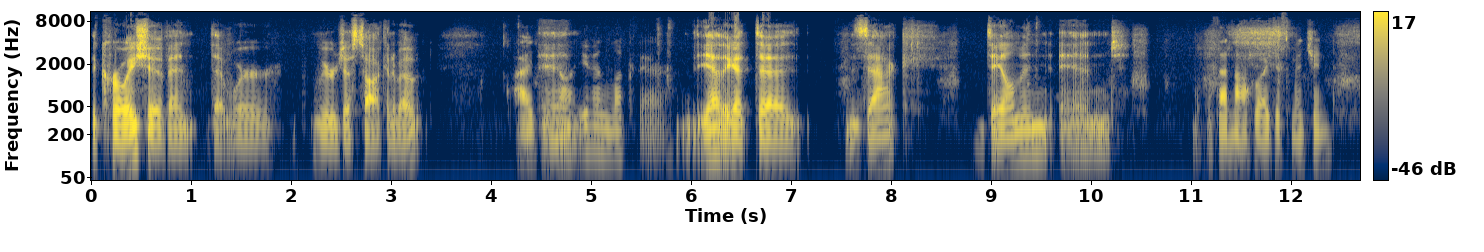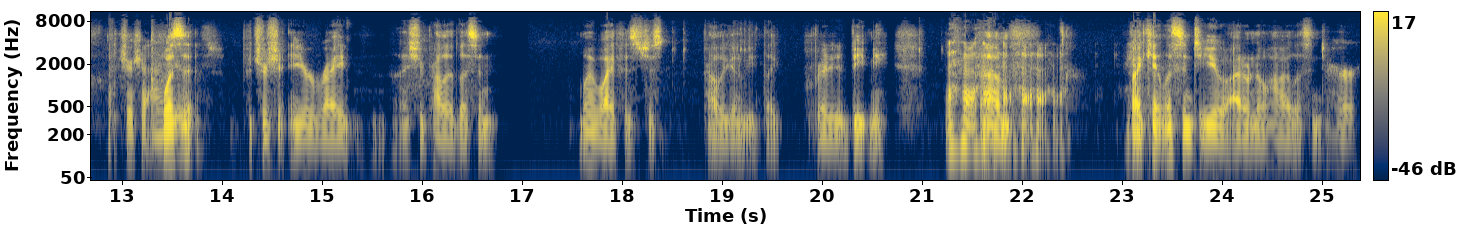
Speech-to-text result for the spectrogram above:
the Croatia event that we're we were just talking about. I did not even look there. Yeah, they got uh, Zach Daleman and Is that not who I just mentioned? Patricia Andrew? was it Patricia? You're right. I should probably listen. My wife is just probably going to be like ready to beat me. Um, If I can't listen to you, I don't know how I listen to her.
